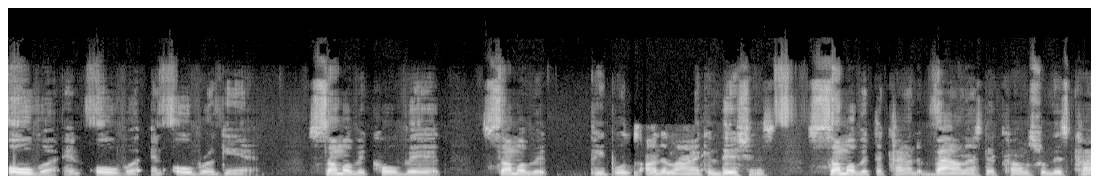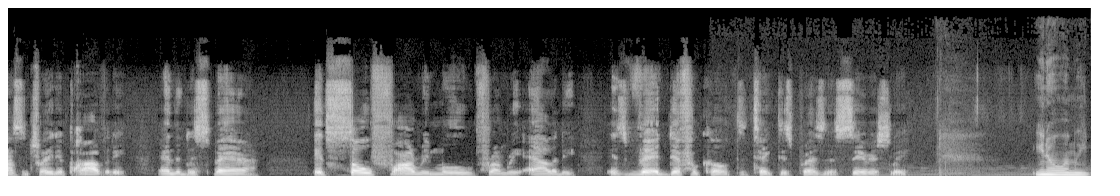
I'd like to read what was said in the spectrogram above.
over and over and over again, some of it COVID, some of it people's underlying conditions, some of it the kind of violence that comes from this concentrated poverty and the despair. It's so far removed from reality. It's very difficult to take this president seriously. You know, when we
